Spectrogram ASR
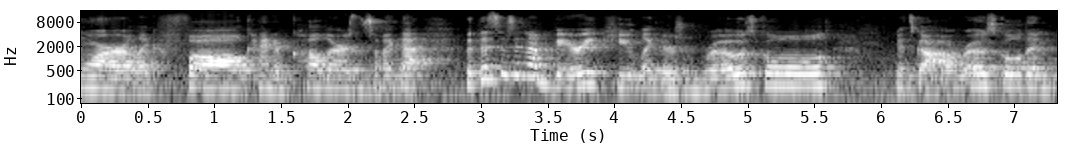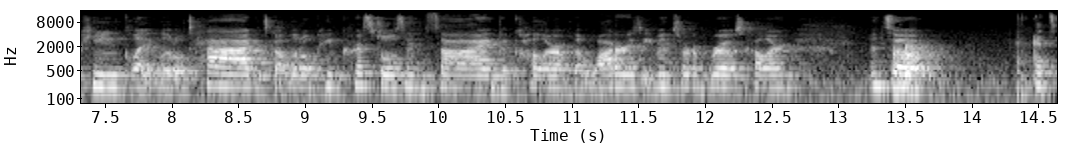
more like fall kind of colors and stuff like that. But this is in a very cute, like there's rose gold. It's got a rose gold and pink like little tag. It's got little pink crystals inside. The color of the water is even sort of rose colored. And so it's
